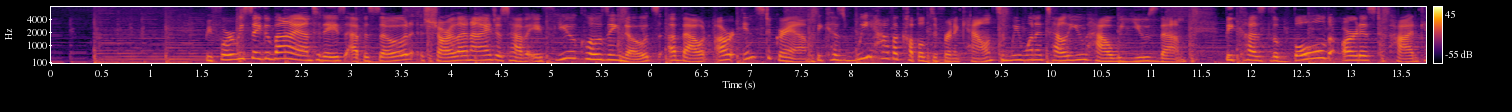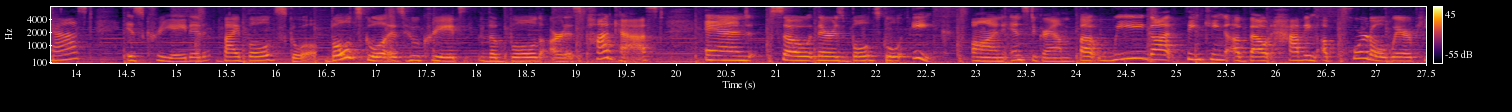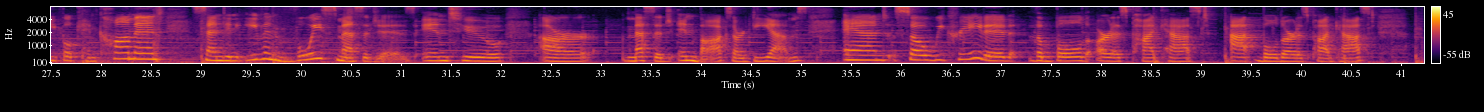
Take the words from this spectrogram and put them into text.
Before we say goodbye on today's episode, Charla and I just have a few closing notes about our Instagram because we have a couple different accounts and we want to tell you how we use them. Because the Bold Artist podcast is created by Bold School. Bold School is who creates the Bold Artist podcast. And so there's Bold School Inc. on Instagram, but we got thinking about having a portal where people can comment, send in even voice messages into our message inbox, our DMs. And so we created the Bold Artist Podcast at Bold Artist Podcast.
